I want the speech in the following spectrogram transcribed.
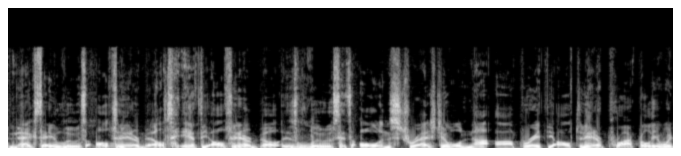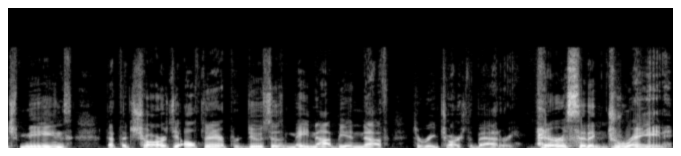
Next, a loose alternator belt. If the alternator belt is loose, it's old and stretched, it will not operate the alternator properly, which means that the charge the alternator produces may not be enough to recharge the battery. Parasitic drain.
